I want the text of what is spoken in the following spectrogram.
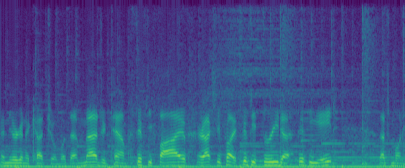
and you're gonna catch them. But that magic temp, 55, or actually probably 53 to 58, that's money.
